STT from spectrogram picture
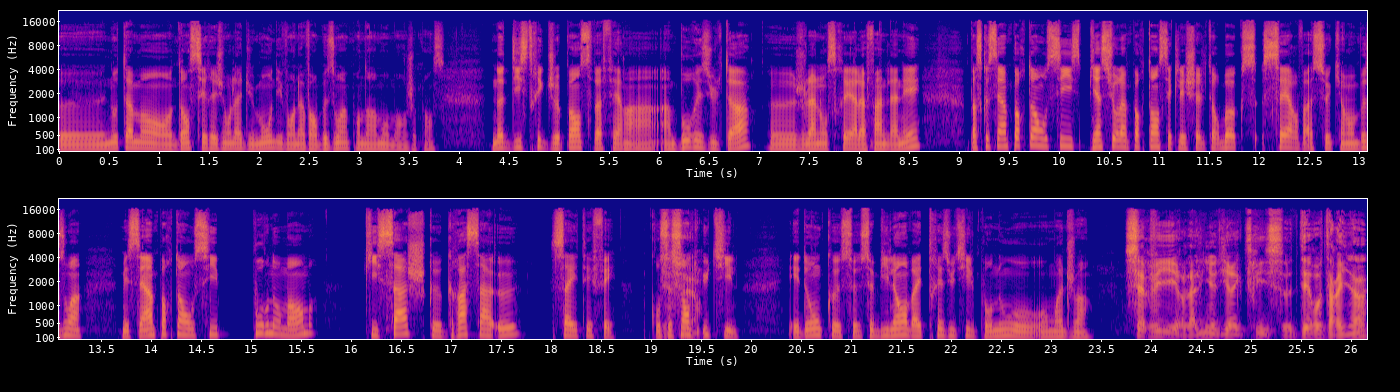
euh, notamment dans ces régions-là du monde. Ils vont en avoir besoin pendant un moment, je pense. Notre district, je pense, va faire un, beau résultat. Euh, je l'annoncerai à la fin de l'année. Parce que c'est important aussi, bien sûr, l'important, c'est que les shelter box servent à ceux qui en ont besoin. Mais c'est important aussi pour nos membres qui sachent que grâce à eux, ça a été fait, qu'on se sente utile. Et donc, euh, ce, bilan va être très utile pour nous au, mois de juin servir la ligne directrice des Rotariens,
